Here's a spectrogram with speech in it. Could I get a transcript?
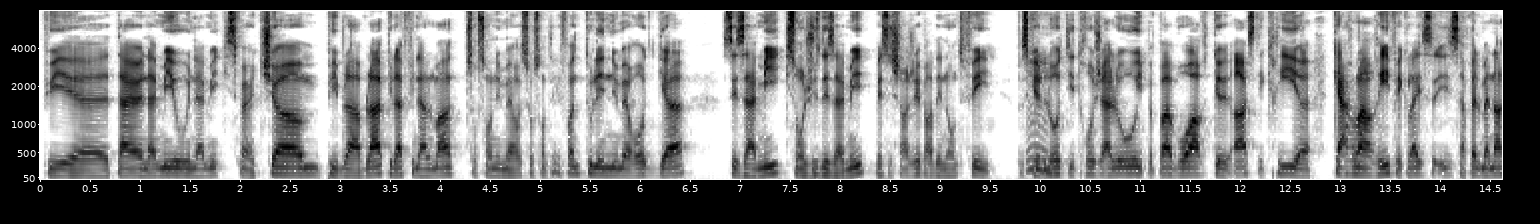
puis euh, tu as un ami ou une amie qui se fait un chum, puis blabla, puis là, finalement, sur son numéro, sur son téléphone, tous les numéros de gars, ses amis, qui sont juste des amis, mais c'est changé par des noms de filles. Parce que Mm. l'autre, il est trop jaloux, il peut pas voir que, ah, c'est écrit euh, Carl Henry, fait que là, il, s'appelle maintenant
